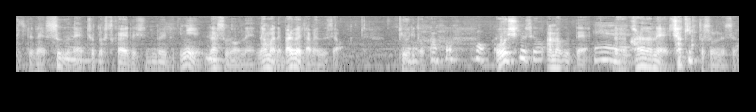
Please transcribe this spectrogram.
起きてねすぐね、ちょっと二日酔いでしんどい時にナスをね生でバリバリ食べるんですよ。きゅうりとか。美味しいんですよ甘くて、ええ。だから体ねシャキッとするんですよ、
